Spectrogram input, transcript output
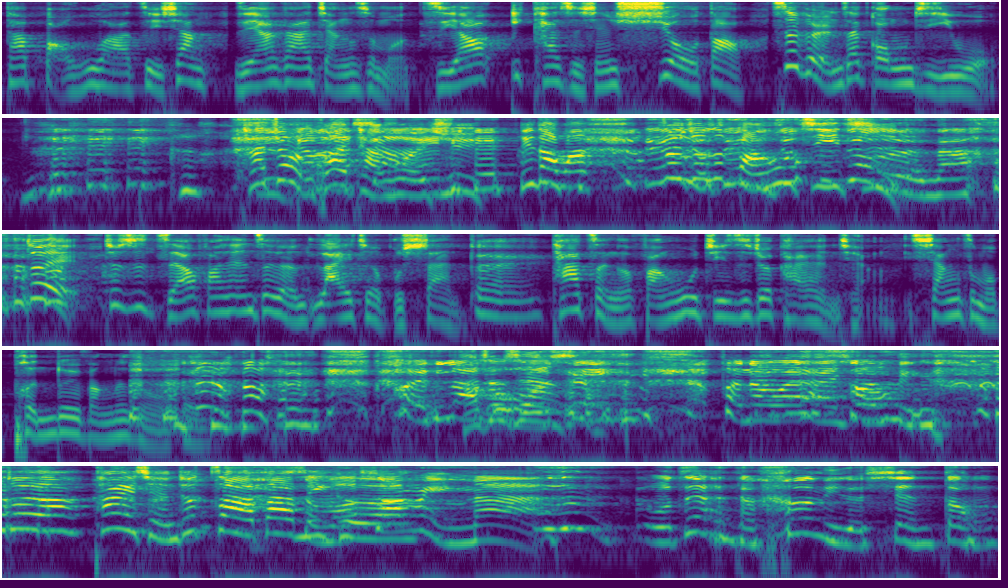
他保护他自己。像人家跟他讲什么，只要一开始先嗅到这个人在攻击我，他就很快弹回去，你懂吗？这就是防护机制。啊，对，就是只要发现这个人来者不善，对，他整个防护机制就开很强，想怎么喷对方那种 OK。喷到他就这样火星，喷到外太空，酸民。对啊，他以前就炸弹什那颗、么酸啊。民呐？我之前很想看到你的线动，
